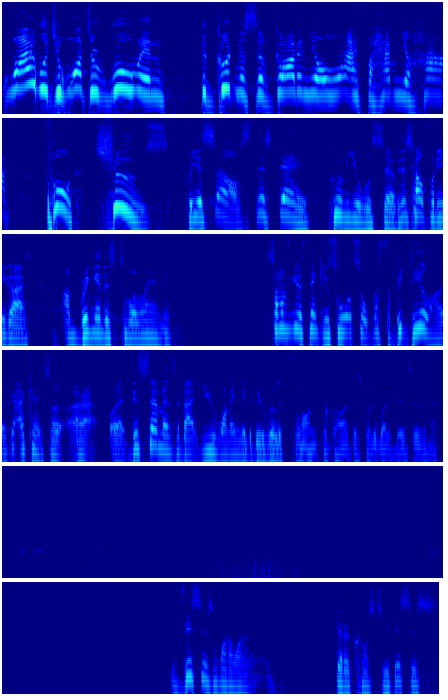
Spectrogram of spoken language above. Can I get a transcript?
Why would you want to ruin the goodness of God in your life by having your heart pulled? Choose for yourselves this day whom you will serve. Is this helpful to you guys? I'm bringing this to a landing. Some of you are thinking, so, so what's the big deal? Okay, okay, so all right, all right. This sermon is about you wanting me to be really full on for God. That's really what it is, isn't it? This is what I want to get across to you. This is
